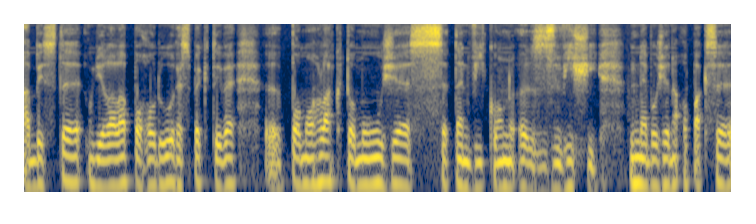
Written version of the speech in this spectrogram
abyste udělala pohodu, respektive eh, pomohla k tomu, že se ten výkon eh, zvýší, nebo že naopak se eh,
